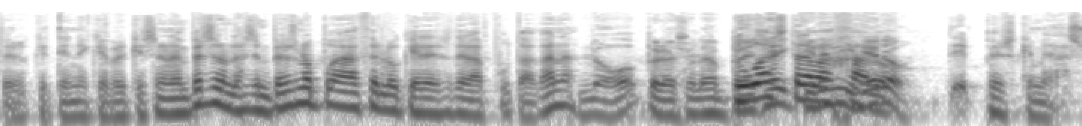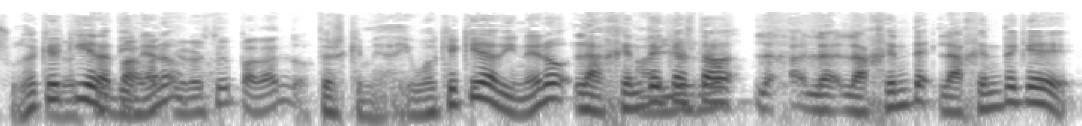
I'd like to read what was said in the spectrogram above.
Pero que tiene que ver que es una empresa. Las empresas no pueden hacer lo que les dé la puta gana. No, pero es una empresa Tú y has quiere trabajado. dinero. Eh, Pero es que me da suda que Yo quiera dinero. Yo no estoy pagando. Pero es que me da igual que quiera dinero. La gente A que está. no. La, la- la gente, la gente que.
